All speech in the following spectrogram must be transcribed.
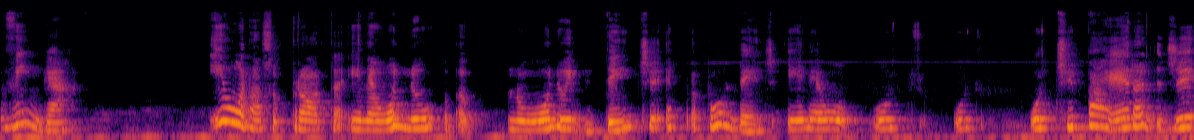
vingar. E o nosso prota, ele é olho no olho e dente é por dente. Ele é o, o, o, o tipo era de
